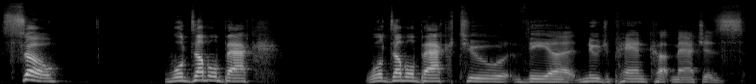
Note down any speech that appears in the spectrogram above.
So we'll double back. We'll double back to the uh, New Japan Cup matches,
